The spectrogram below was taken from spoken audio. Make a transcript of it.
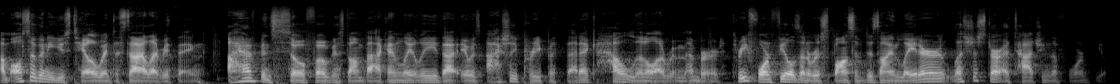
I'm also going to use Tailwind to style everything. I have been so focused on backend lately that it was actually pretty pathetic how little I remembered. Three form fields and a responsive design later, let's just start attaching the form fields.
